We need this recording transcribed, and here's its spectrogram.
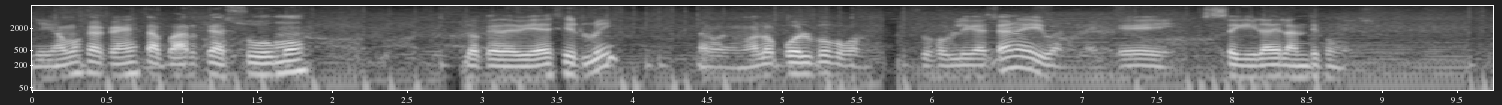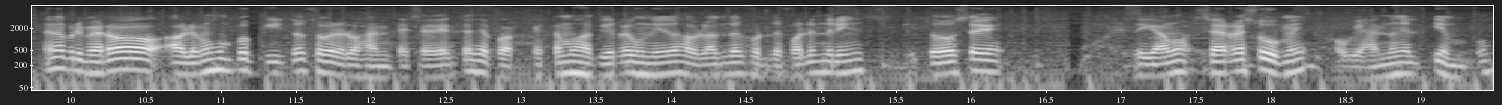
Digamos que acá en esta parte asumo lo que debía decir Luis, pero no lo culpo por sus obligaciones y bueno, hay que seguir adelante con eso. Bueno, primero hablemos un poquito sobre los antecedentes de por qué estamos aquí reunidos hablando de For the Fallen Dreams y todo se, digamos, se resume, o viajando en el tiempo,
